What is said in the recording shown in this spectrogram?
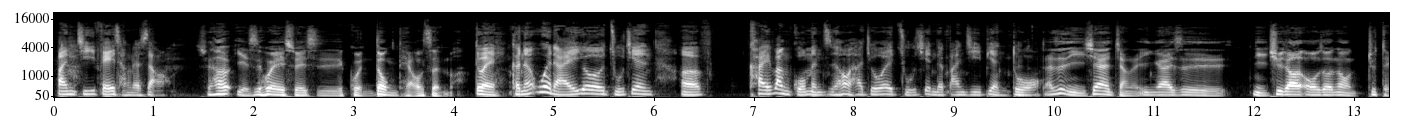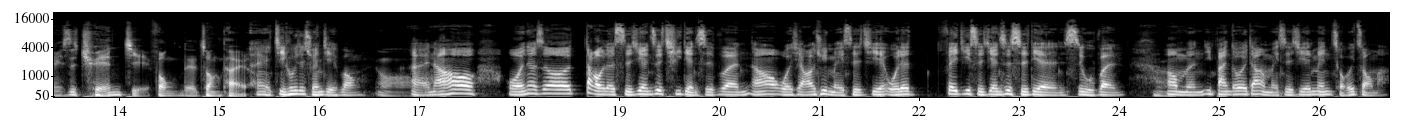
班机非常的少。所以它也是会随时滚动调整嘛？对，可能未来又逐渐呃开放国门之后，它就会逐渐的班机变多。但是你现在讲的应该是你去到欧洲那种，就等于是全解封的状态了。哎，几乎是全解封哦。哎，然后我那时候到的时间是七点十分，然后我想要去美食街，我的飞机时间是十点十五分。嗯、然后我们一般都会到美食街那边走一走嘛，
